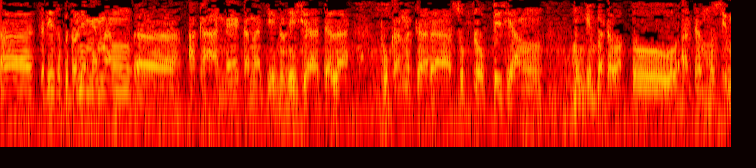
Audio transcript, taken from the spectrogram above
Eh, jadi sebetulnya memang eh, agak aneh karena di Indonesia adalah bukan negara subtropis yang mungkin pada waktu ada musim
